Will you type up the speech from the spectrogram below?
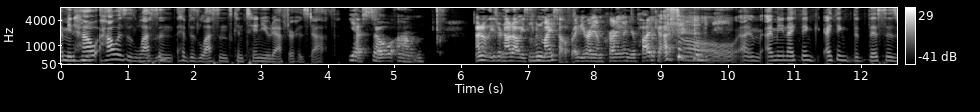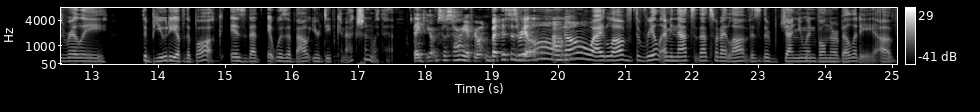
I mean, how mm-hmm. how has his mm-hmm. lesson mm-hmm. have his lessons continued after his death? Yes. So um I know these are not always even myself, right? Here I am crying on your podcast. oh, I'm I mean, I think I think that this is really the beauty of the book is that it was about your deep connection with him. Thank you. I'm so sorry, everyone, but this is real. No, um, no, I love the real. I mean, that's that's what I love is the genuine vulnerability of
